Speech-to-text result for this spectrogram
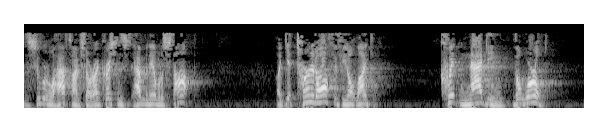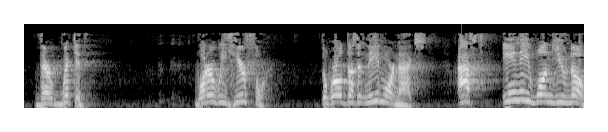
the Super Bowl halftime show, right? Christians haven't been able to stop. Like, get, turn it off if you don't like it. Quit nagging the world. They're wicked. What are we here for? The world doesn't need more nags. Ask anyone you know,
